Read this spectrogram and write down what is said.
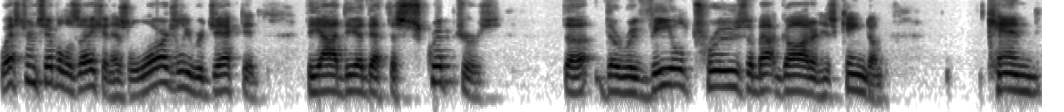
Western civilization has largely rejected the idea that the scriptures, the, the revealed truths about God and his kingdom, can,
